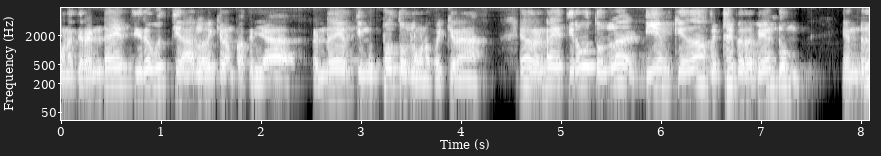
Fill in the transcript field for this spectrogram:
உனக்கு ரெண்டாயிரத்தி இருபத்தி ஆறுல வைக்கிறேன்னு பாக்குறியா? ரெண்டாயிரத்தி முப்பத்தொன்னுல உனக்கு வைக்கிறேன். ஏன்னா ரெண்டாயிரத்தி இருபத்தொன்னுல டிஎம்கே தான் வெற்றி பெற வேண்டும் என்று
